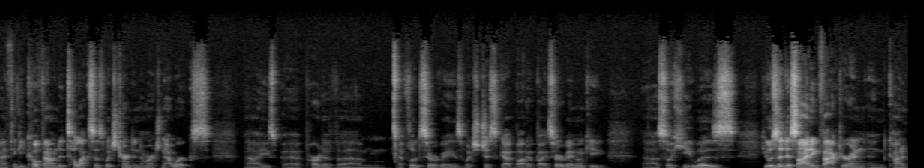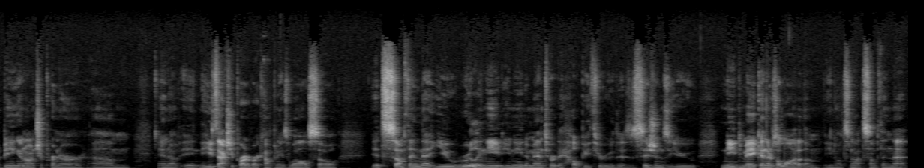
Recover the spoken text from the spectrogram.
I think he co-founded Telexis, which turned into March Networks. Uh, he's uh, part of um, Fluid Surveys, which just got bought out by SurveyMonkey. Uh, so he was he was a deciding factor in, in kind of being an entrepreneur. Um, and, uh, he's actually part of our company as well. So it's something that you really need. You need a mentor to help you through the decisions you need to make. And there's a lot of them. You know, it's not something that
